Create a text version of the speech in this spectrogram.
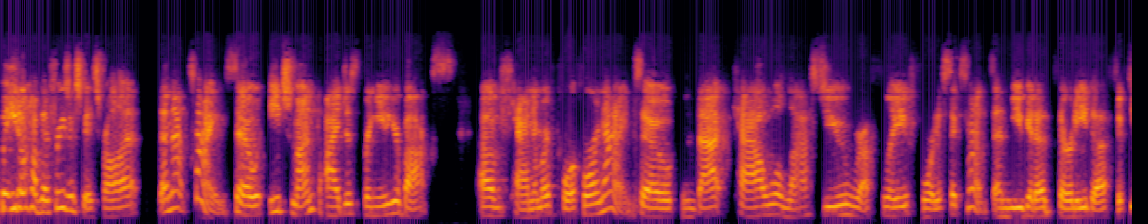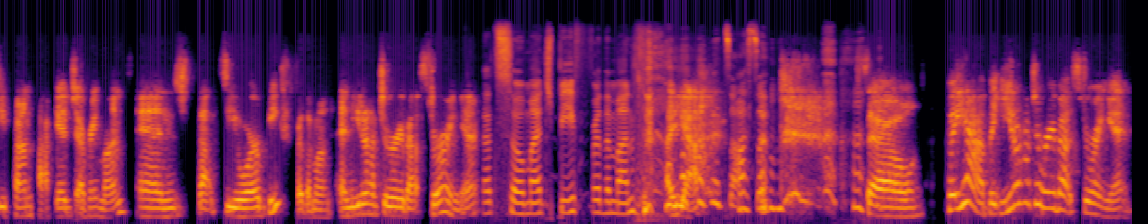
but you don't have the freezer space for all it, then that's fine. So each month, I just bring you your box of cow number 449. So that cow will last you roughly four to six months, and you get a 30 to 50 pound package every month. And that's your beef for the month. And you don't have to worry about storing it. That's so much beef for the month. Uh, yeah. that's awesome. so, but yeah, but you don't have to worry about storing it.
